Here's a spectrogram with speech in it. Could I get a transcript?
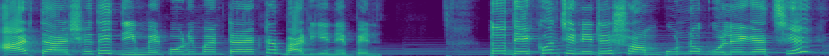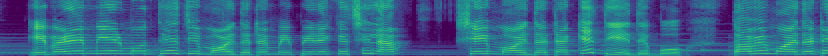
আর তার সাথে ডিমের পরিমাণটা একটা বাড়িয়ে নেবেন। তো দেখুন, চিনিটা সম্পূর্ণ গলে গেছে। এবারে আমি এর মধ্যে যে ময়দাটা মেপে রেখেছিলাম, সেই ময়দাটাকে দিয়ে দেব। তবে ময়দাটা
